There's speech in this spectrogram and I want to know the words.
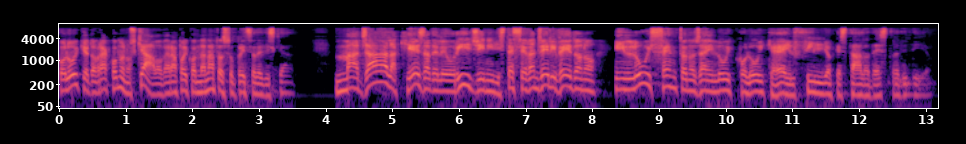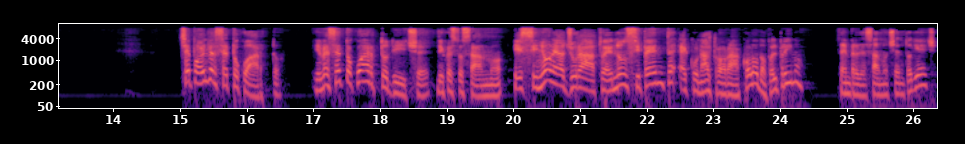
colui che dovrà come uno schiavo, verrà poi condannato al supplizio degli schiavi ma già la Chiesa delle origini, gli stessi Evangeli vedono in lui, sentono già in lui colui che è il figlio che sta alla destra di Dio. C'è poi il versetto quarto. Il versetto quarto dice di questo salmo, il Signore ha giurato e non si pente, ecco un altro oracolo dopo il primo, sempre del salmo 110,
